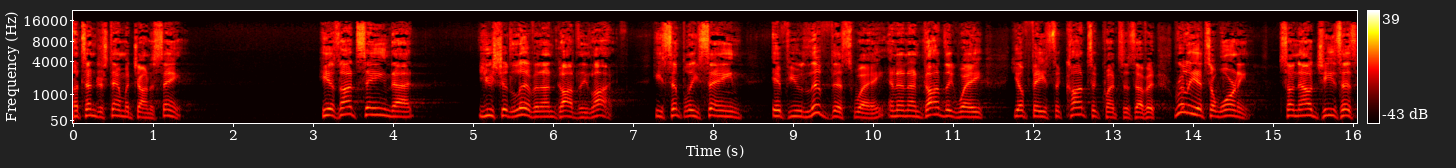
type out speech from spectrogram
Let's understand what John is saying. He is not saying that you should live an ungodly life. He's simply saying if you live this way in an ungodly way, you'll face the consequences of it. Really, it's a warning. So now Jesus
